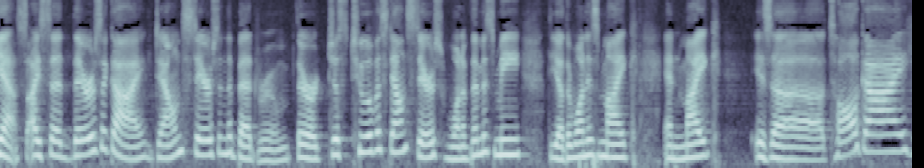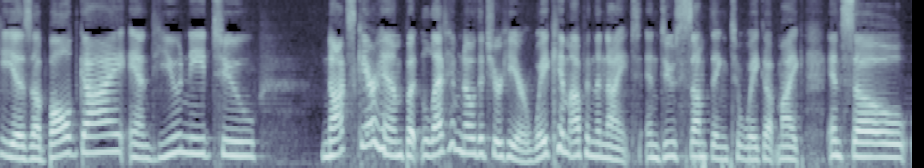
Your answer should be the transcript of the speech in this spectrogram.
Yes, I said there's a guy downstairs in the bedroom. There are just two of us downstairs. One of them is me, the other one is Mike, and Mike is a tall guy, he is a bald guy, and you need to not scare him, but let him know that you're here. Wake him up in the night and do something to wake up Mike. And so,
